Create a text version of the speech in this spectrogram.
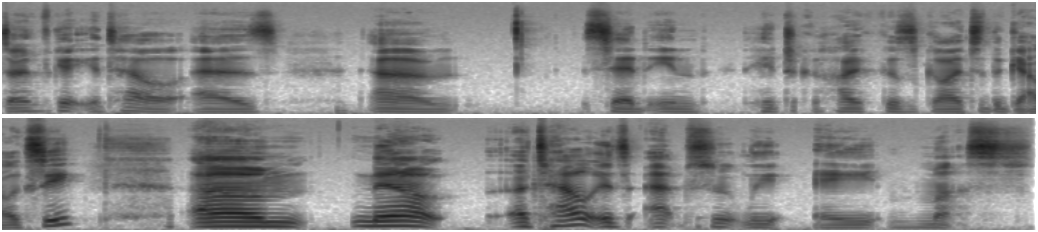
Don't forget your towel, as um, said in Hitchhiker's Guide to the Galaxy. Um, now, a towel is absolutely a must.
